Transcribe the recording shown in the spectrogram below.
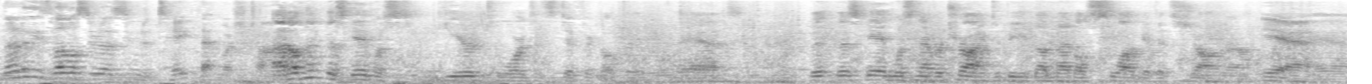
none of these levels really seem to take that much time. I don't think this game was geared towards its difficulty. Yeah. Th- This game was never trying to be the Metal Slug of its genre. Yeah, yeah.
